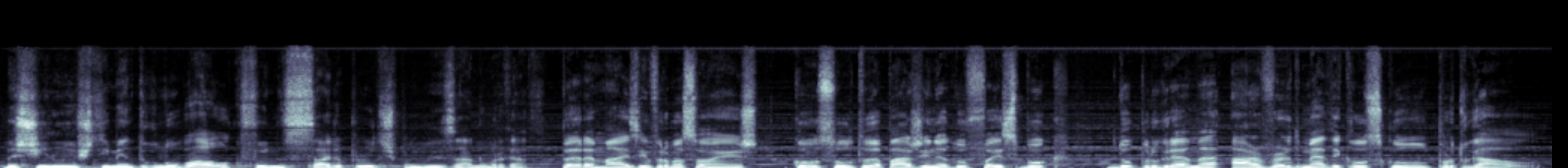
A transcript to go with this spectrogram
mas sim no investimento global que foi necessário para o disponibilizar no mercado. Para mais informações, consulte a página do Facebook do programa Harvard Medical School Portugal.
